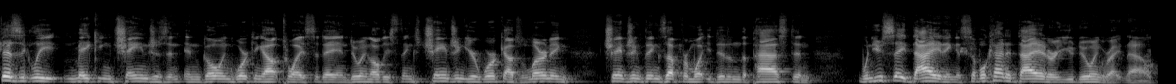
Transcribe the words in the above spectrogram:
physically making changes and, and going working out twice a day and doing all these things, changing your workouts, learning, changing things up from what you did in the past. And when you say dieting it's what kind of diet are you doing right now?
